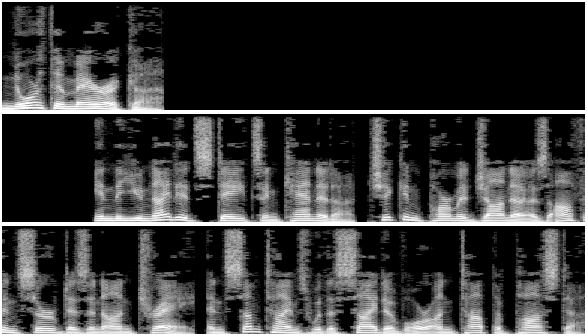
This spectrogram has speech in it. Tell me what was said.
North America In the United States and Canada, chicken parmigiana is often served as an entrée, and sometimes with a side of or on top of pasta.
